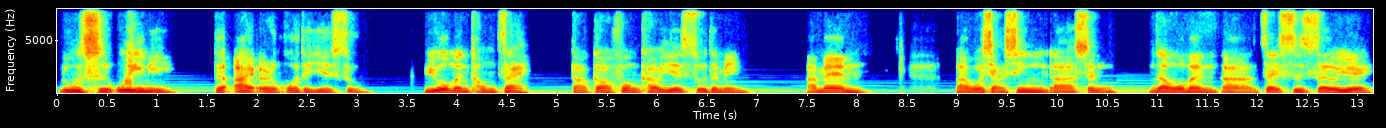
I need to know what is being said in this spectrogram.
如此为你的爱而活的耶稣，与我们同在。祷告奉靠耶稣的名，阿门。啊，我相信啊，神。让我们啊，在四十二月，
